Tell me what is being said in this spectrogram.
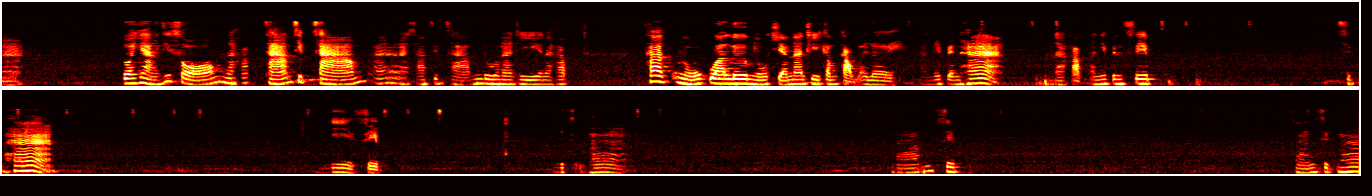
อ่า ตัวอย่างที่สองนะครับสามสิบสามอ่าสามสิบสามดูนาทีนะครับ ถ้าหนูกลัวลืมหนูเขียนนาทีกำกับไว้เลย อันนี้เป็นห้านะครับ อันนี้เป็นสิบสิบห้ายี่สิบยี่สิบห้าสามสิบสามสิบห้า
